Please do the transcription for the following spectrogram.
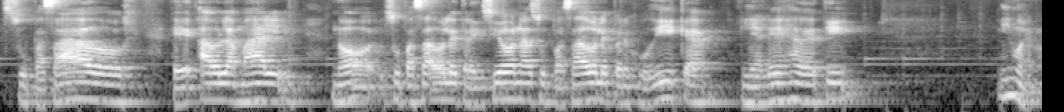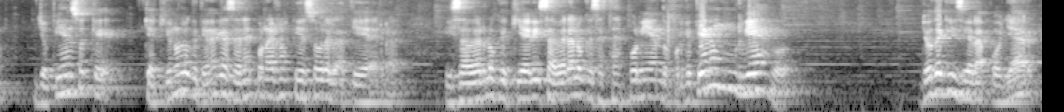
su pasado eh, habla mal, no, su pasado le traiciona, su pasado le perjudica, le aleja de ti. Y bueno, yo pienso que, que aquí uno lo que tiene que hacer es poner los pies sobre la tierra y saber lo que quiere y saber a lo que se está exponiendo, porque tiene un riesgo. Yo te quisiera apoyar,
